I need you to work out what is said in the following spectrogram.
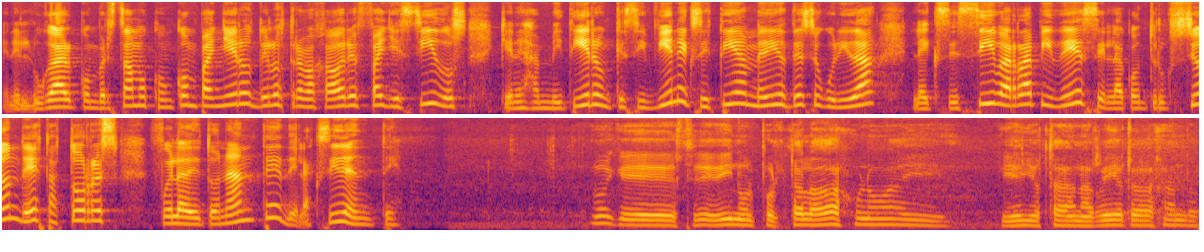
En el lugar conversamos con compañeros de los trabajadores fallecidos, quienes admitieron que si bien existían medidas de seguridad, la excesiva rapidez en la construcción de estas torres fue la detonante del accidente. No, que se vino el portal abajo ¿no? y, y ellos estaban arriba trabajando.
